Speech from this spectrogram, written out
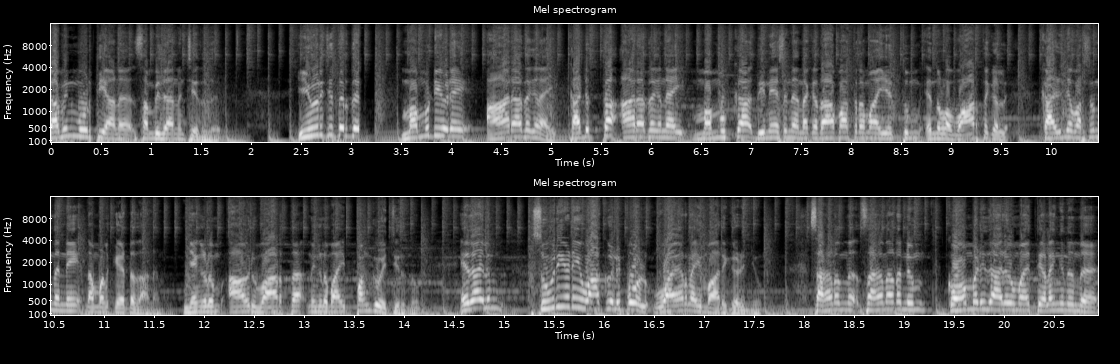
കവിൻ മൂർത്തിയാണ് സംവിധാനം ചെയ്തത്. ഈ ഒരു ചിത്രത്തിൽ മമ്മൂട്ടിയുടെ ആരാധകനായി കടുത്ത ആരാധകനായി മമ്മുക്ക ദിനേശൻ എന്ന കഥാപാത്രമായി എത്തും എന്നുള്ള വാർത്തകൾ കഴിഞ്ഞ വർഷം തന്നെ നമ്മൾ കേട്ടതാണ്. ഞങ്ങളും ആ ഒരു വാർത്ത നിങ്ങളുമായി പങ്കുവച്ചിരുന്നു. ഏതായാലും സൂര്യയുടെ വാക്കുകൾ ഇപ്പോൾ വൈറലായി മാറിക്കഴിഞ്ഞു. സഹന സഹനടനും കോമഡി താരവുമായി തിളങ്ങി നിന്ന്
